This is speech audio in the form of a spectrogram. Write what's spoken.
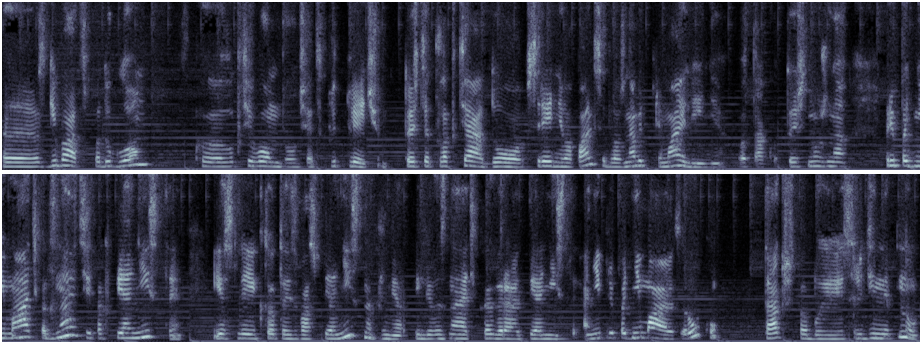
э, сгибаться под углом к локтевому, получается, к предплечью. То есть от локтя до среднего пальца должна быть прямая линия. Вот так вот. То есть нужно приподнимать, как знаете, как пианисты. Если кто-то из вас пианист, например, или вы знаете, как играют пианисты, они приподнимают руку так, чтобы срединный, ну,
